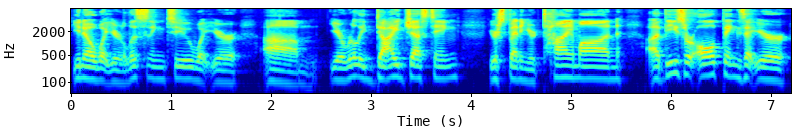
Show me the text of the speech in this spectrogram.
you know what you're listening to what you're um, you're really digesting you're spending your time on. Uh, these are all things that you're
